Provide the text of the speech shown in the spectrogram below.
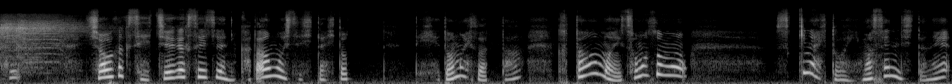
はい。小学生、中学生時代に片思いしてきた人ってどんな人だった？片思い、そもそも好きな人はいませんでしたね。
